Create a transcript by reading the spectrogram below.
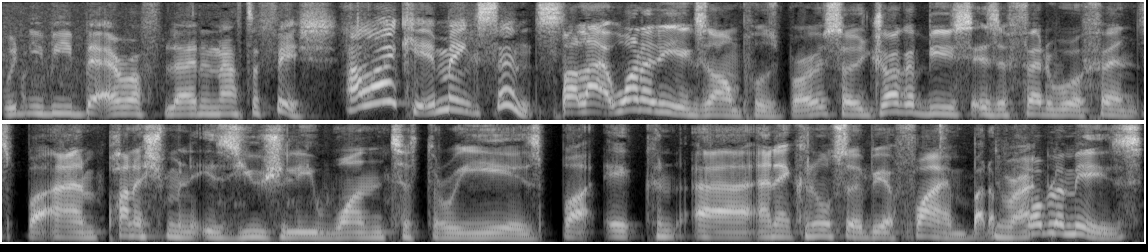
wouldn't you be better off learning how to fish? I like it. It makes sense. But like one of the examples, bro. So drug abuse is a federal offense, but and punishment is usually one to three years. But it can uh, and it can also be a fine. But the Right. problem is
